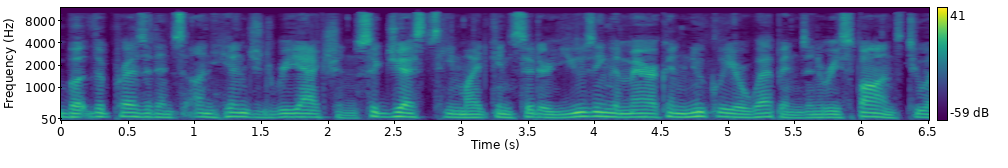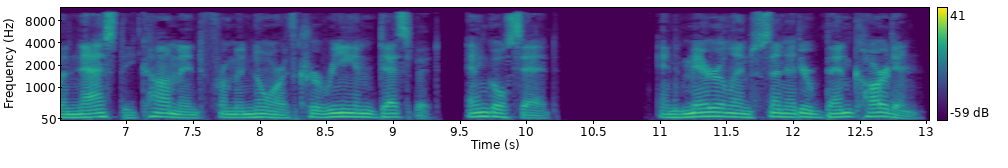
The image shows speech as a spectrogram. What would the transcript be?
but the president's unhinged reaction suggests he might consider using American nuclear weapons in response to a nasty comment from a North Korean despot, Engel said. And Maryland Senator Ben Cardin,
